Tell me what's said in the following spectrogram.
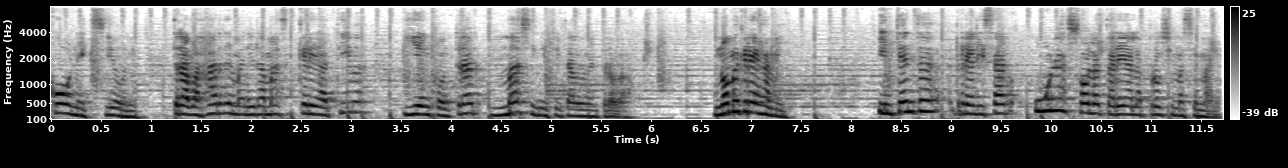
conexiones, trabajar de manera más creativa y encontrar más significado en el trabajo. No me crees a mí. Intenta realizar una sola tarea la próxima semana.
